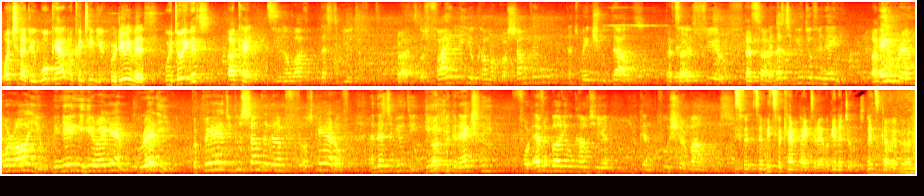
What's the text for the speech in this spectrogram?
What should I do? Walk out or continue? We're doing this. We're doing it. Okay. You know what? That's the beauty of it. Right. Because finally you come across something that makes you doubt. That's that right. you fear of. That's right. And that's the beauty of Hineni. Okay. Abraham, where are you? Hineni, here I am, ready, prepared to do something that I'm scared of. And that's the beauty. Here Okay. you can actually, for everybody who comes here, you can push your boundaries. It's a- It's a mitzvah campaign today. We're going to do it. Let's go, everyone.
